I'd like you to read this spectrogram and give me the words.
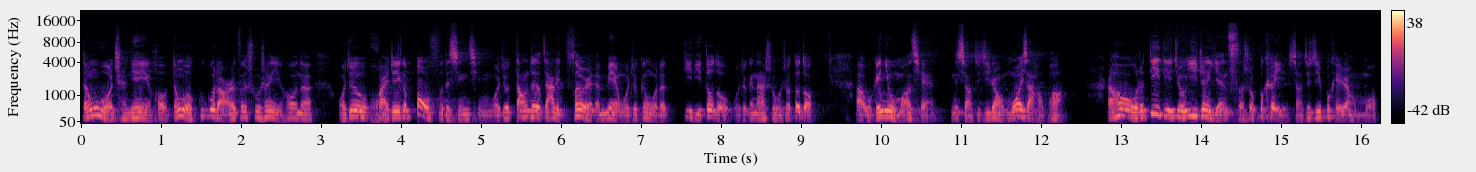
等我成年以后，等我姑姑的儿子出生以后呢，我就怀着一个报复的心情，我就当着家里所有人的面，我就跟我的弟弟豆豆，我就跟他说：“我说豆豆，啊，我给你五毛钱，你小鸡鸡让我摸一下好不好？”然后我的弟弟就义正言辞说：“不可以，小鸡鸡不可以让我摸。”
